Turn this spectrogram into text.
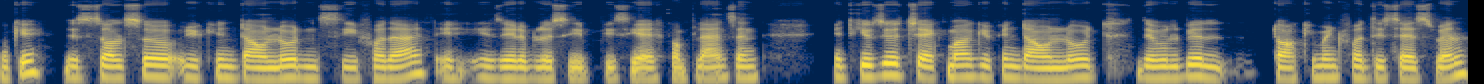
Okay, this is also you can download and see for that. It is AWS PCI compliance and it gives you a check mark you can download. There will be a document for this as well.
